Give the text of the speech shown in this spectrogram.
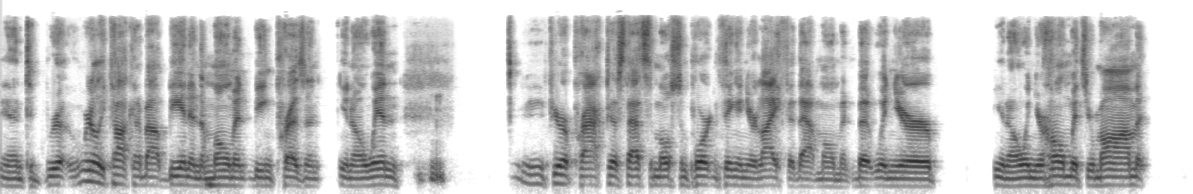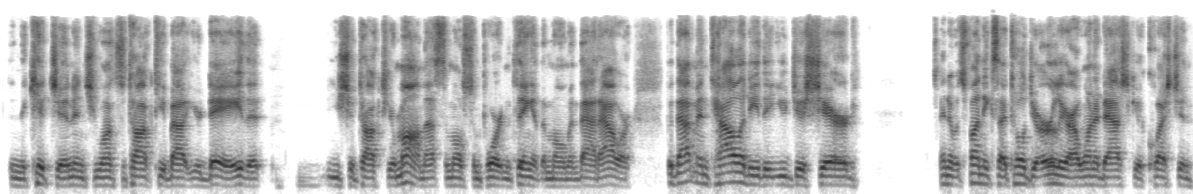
and to re- really talking about being in the moment, being present. You know, when mm-hmm. If you're at practice, that's the most important thing in your life at that moment. But when you're, you know, when you're home with your mom in the kitchen and she wants to talk to you about your day, that you should talk to your mom. That's the most important thing at the moment, that hour. But that mentality that you just shared and it was funny because I told you earlier I wanted to ask you a question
